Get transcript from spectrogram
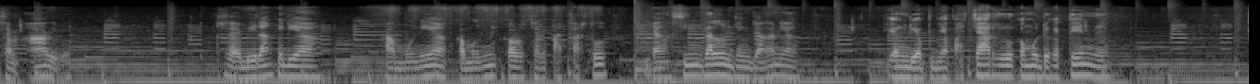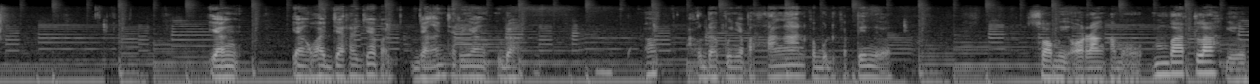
SMA gitu. Terus saya bilang ke dia kamu nih ya kamu ini kalau cari pacar tuh yang single yang jangan yang yang dia punya pacar dulu kamu deketin ya. yang yang wajar aja pak. Jangan cari yang udah oh, udah punya pasangan kamu deketin gitu suami orang kamu embat lah gitu.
